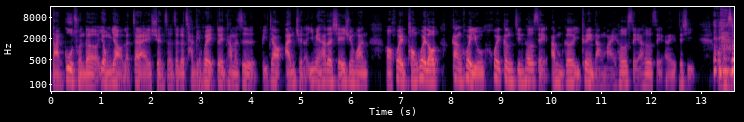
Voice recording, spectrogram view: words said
胆固醇的用药了，再来选择这个产品，会对他们是比较安全的，以免他的血液循环哦会同会都杠会有会更紧喝水，阿姆哥一克一档买喝水啊喝水，哎，这是 我们是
